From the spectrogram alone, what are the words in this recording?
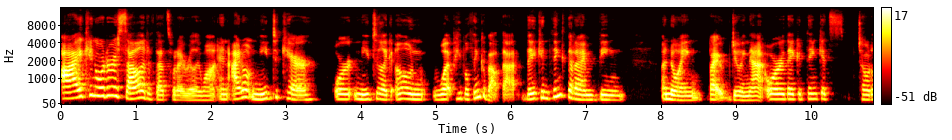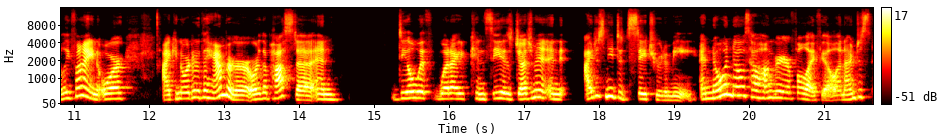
I can order a salad if that's what I really want. And I don't need to care or need to like own what people think about that. They can think that I'm being annoying by doing that, or they could think it's totally fine. Or I can order the hamburger or the pasta and deal with what I can see as judgment. And I just need to stay true to me. And no one knows how hungry or full I feel. And I'm just,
